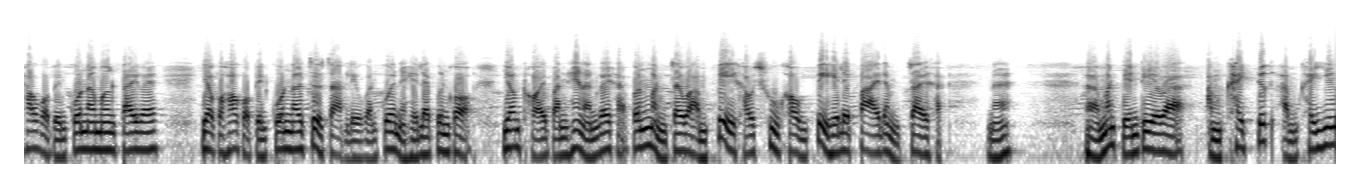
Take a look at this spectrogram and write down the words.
เฮาก็เป็นก้นในเมืองใต้ก็เยาก็เฮาก็เป็นก้นในชื่อจาดเดียวกันก้วยเนี่ยเฮ็ดแล้วเปิ้นก็ย่อมถอยปันให้นั้นก็ค่ะเปิ้นมันใจว่าอำเป้เขาชู้เขาอำเป้เฮ็ดเลยปลายนำใจค่ะ นะอ่ามันเป็นที่ว่าอ่ำไข่ตึกอำไข่ยื้อ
